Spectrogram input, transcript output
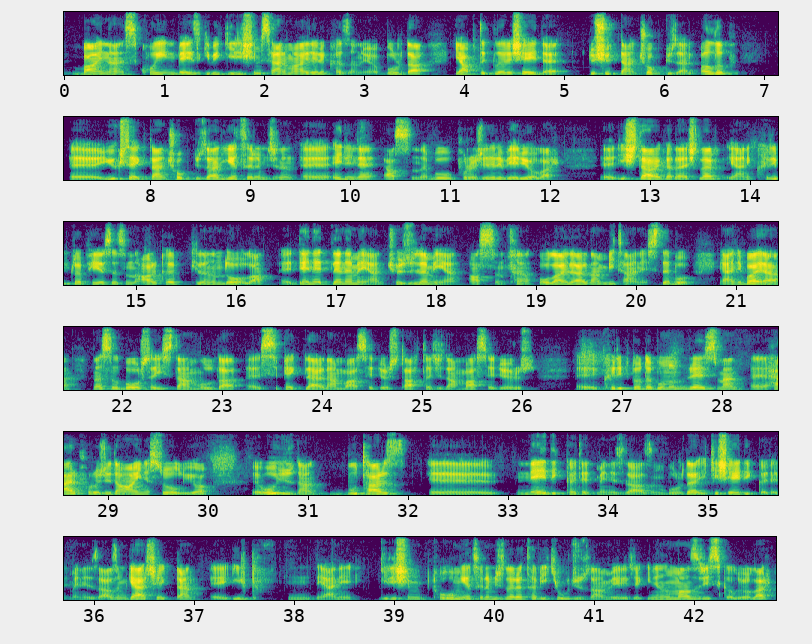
Binance, Coinbase gibi girişim sermayeleri kazanıyor. Burada yaptıkları şey de düşükten çok güzel alıp e, yüksekten çok güzel yatırımcının e, eline aslında bu projeleri veriyorlar. E, işte arkadaşlar yani kripto piyasasının arka planında olan, e, denetlenemeyen, çözülemeyen aslında olaylardan bir tanesi de bu. Yani baya nasıl Borsa İstanbul'da e, speklerden bahsediyoruz, tahtacıdan bahsediyoruz. E, kriptoda bunun resmen e, her projede aynısı oluyor. E, o yüzden bu tarz e, neye dikkat etmeniz lazım burada? İki şeye dikkat etmeniz lazım. Gerçekten e, ilk yani girişim tohum yatırımcılara tabii ki ucuzdan verilecek. İnanılmaz risk alıyorlar.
